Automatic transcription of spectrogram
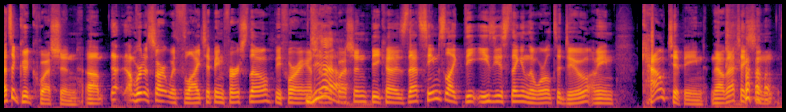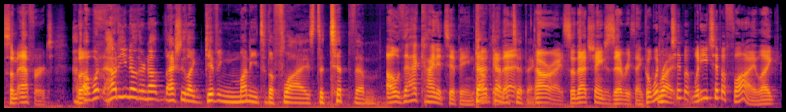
That's a good question. Um, we're going to start with fly tipping first, though, before I answer that question, because that seems like the easiest thing in the world to do. I mean, cow tipping, now that takes some some effort. But Uh, what? How do you know they're not actually like giving money to the flies to tip them? oh, that kind of tipping. That Okay, kind of tipping. All right, so that changes everything. But what do Right. you tip? a- What do you tip a fly? Like,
